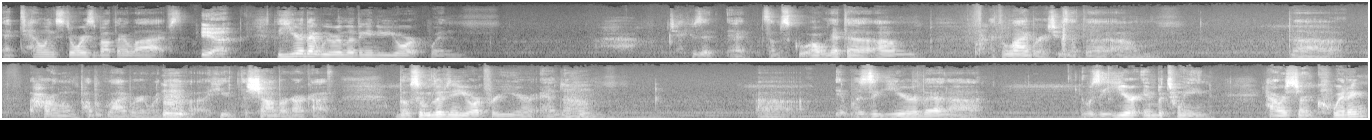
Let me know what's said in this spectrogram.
at telling stories about their lives. Yeah. The year that we were living in New York, when Jackie was at, at some school, oh, at the um, at the library. She was at the um, the Harlem Public Library, where they Mm. have a huge the Schomburg Archive. So we lived in New York for a year, and Mm-hmm. Uh, it was a year that uh, it was a year in between Howard Stern quitting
